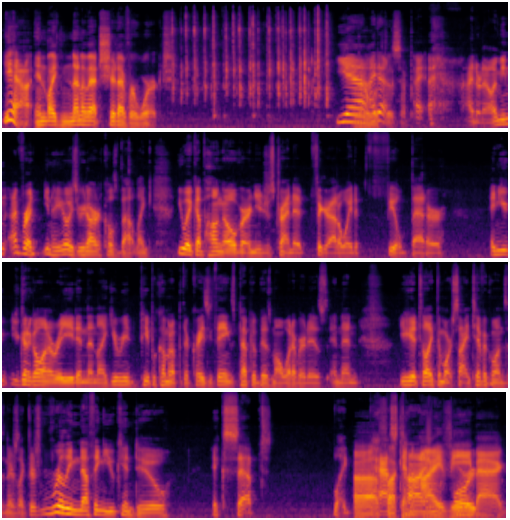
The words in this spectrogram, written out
Yeah, and like none of that shit ever worked. Yeah, I don't. I, I don't know. I mean, I've read. You know, you always read articles about like you wake up hungover and you're just trying to figure out a way to feel better, and you you're gonna go on a read and then like you read people coming up with their crazy things, Pepto Bismol, whatever it is, and then you get to like the more scientific ones and there's like there's really nothing you can do except like Uh, pass fucking time IV or- bag.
